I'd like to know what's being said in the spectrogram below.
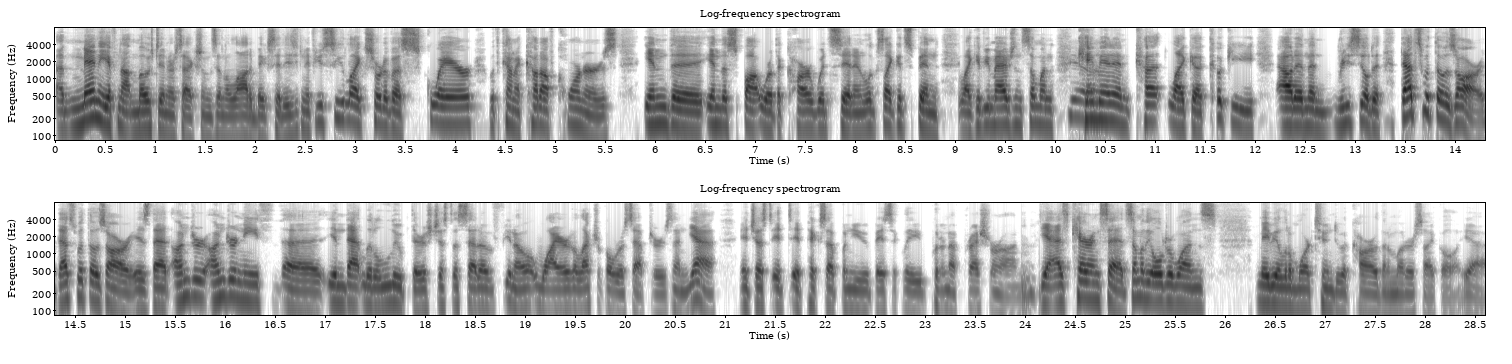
uh, many if not most intersections in a lot of big cities and if you see like sort of a square with kind of cut off corners in the in the spot where the car would sit and it looks like it's been like if you imagine someone came in and cut like a cookie out and then resealed it that's what those are that's what those are is that under underneath uh, in that little loop there's just a set of you know wired electrical receptors and yeah it just it, it picks up when you basically put enough pressure on mm. yeah as karen said some of the older ones maybe a little more tuned to a car than a motorcycle yeah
